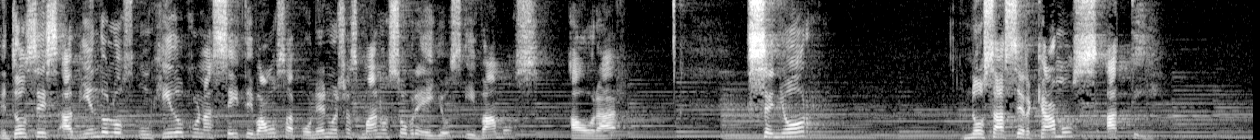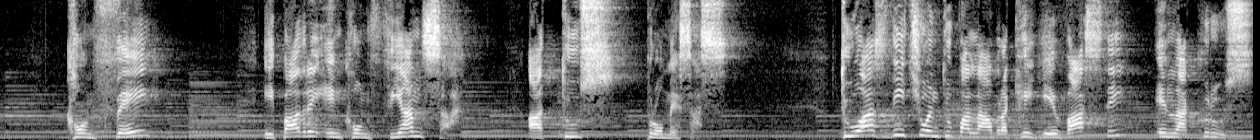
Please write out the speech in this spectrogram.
Entonces, habiéndolos ungido con aceite, vamos a poner nuestras manos sobre ellos y vamos a orar. Señor, nos acercamos a ti con fe y Padre en confianza a tus promesas. Tú has dicho en tu palabra que llevaste en la cruz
